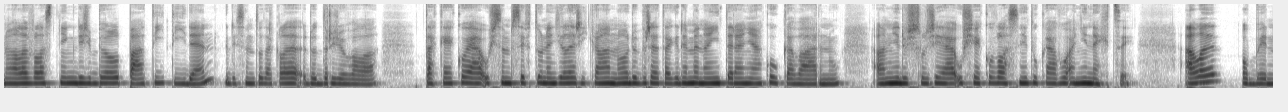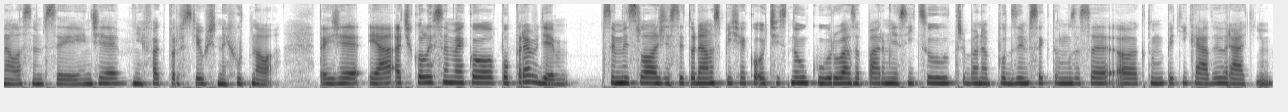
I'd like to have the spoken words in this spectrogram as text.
No ale vlastně, když byl pátý týden, kdy jsem to takhle dodržovala, tak jako já už jsem si v tu neděli říkala, no dobře, tak jdeme najít teda nějakou kavárnu, ale mně došlo, že já už jako vlastně tu kávu ani nechci. Ale objednala jsem si, jenže mě fakt prostě už nechutnala. Takže já, ačkoliv jsem jako popravdě si myslela, že si to dám spíš jako očistnou kůru a za pár měsíců třeba na podzim se k tomu zase k tomu pití kávy vrátím,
